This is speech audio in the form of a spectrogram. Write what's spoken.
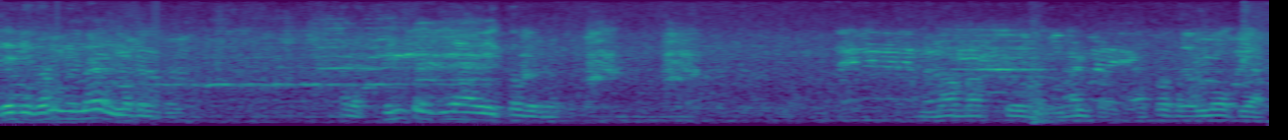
જેથી ગરમી મળે ને અને ફિલ્ટર ક્યાં આવે એ ખબર નથી. મા બાપ તો એને માનતા હોય. તો એમને ત્યાં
